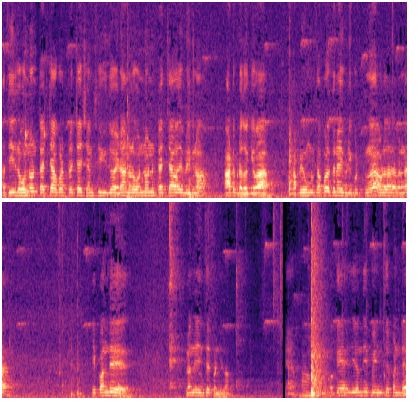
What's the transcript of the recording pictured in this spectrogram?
அது இதில் ஒன்று ஒன்று டச் ஆக கூட டச் ஆகி சேம்சி இதுவாகிடும் அதனால் ஒன்று ஒன்று டச் ஆகாத பிடிக்கணும் ஆட்டக்கூடாது ஓகேவா அப்படி உங்களுக்கு சப்போஸ் தானே இப்படி கொடுத்துங்க அவ்வளோதான் இதை பாருங்க. இப்போ வந்து இதில் வந்து இன்சர்ட் பண்ணிடலாம். ஓகே இது வந்து இப்போ இன்சர்ட் பண்ணிட்டு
